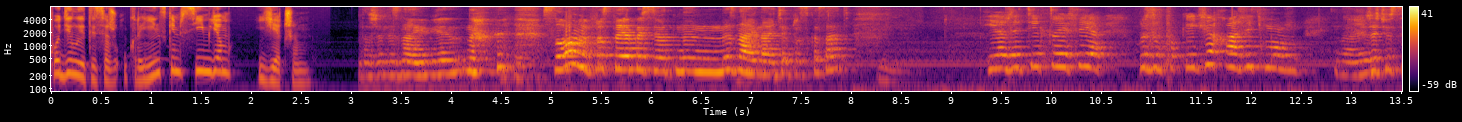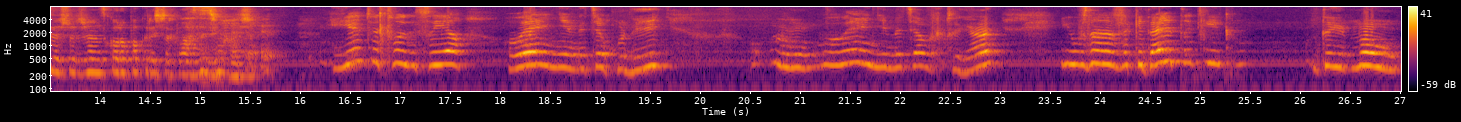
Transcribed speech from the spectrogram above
Поділитися ж українським сім'ям є чим. Даже не знаю, я словами просто якось от не, не знаю навіть як розказати. Я вже тільки я вже поки ще хазить можу. Да, я вже чувствую, що вже скоро по кришах лазить майже. Є тут своя Лені на це ходить, ну, Лені на це стоять, і вже закидає такі, ти, ну,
